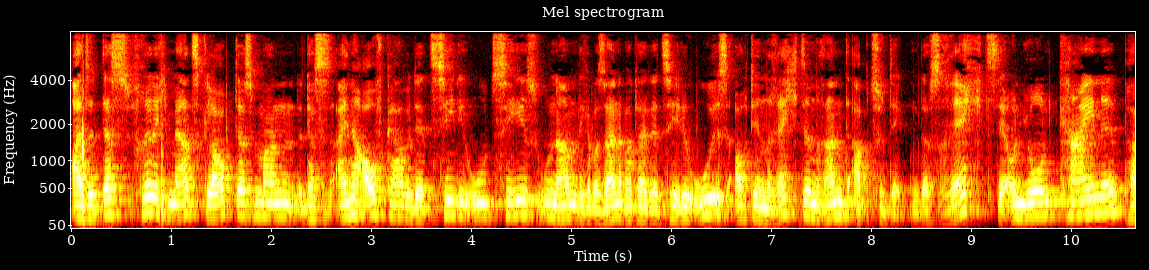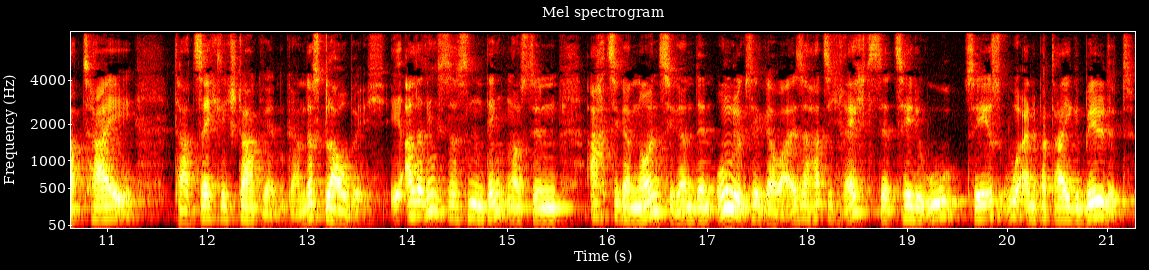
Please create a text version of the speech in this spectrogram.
Also, dass Friedrich Merz glaubt, dass man, dass es eine Aufgabe der CDU, CSU, namentlich aber seiner Partei der CDU ist, auch den rechten Rand abzudecken. Dass rechts der Union keine Partei tatsächlich stark werden kann. Das glaube ich. Allerdings ist das ein Denken aus den 80er, 90ern, denn unglückseligerweise hat sich rechts der CDU, CSU eine Partei gebildet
